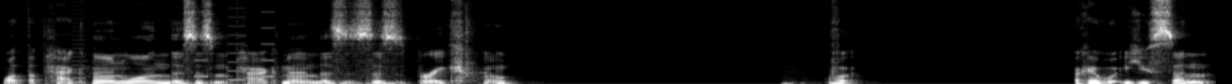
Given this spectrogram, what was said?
What, the Pac-Man one? This isn't Pac-Man, this is, this is Breakout. What? Okay, what, you sent...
